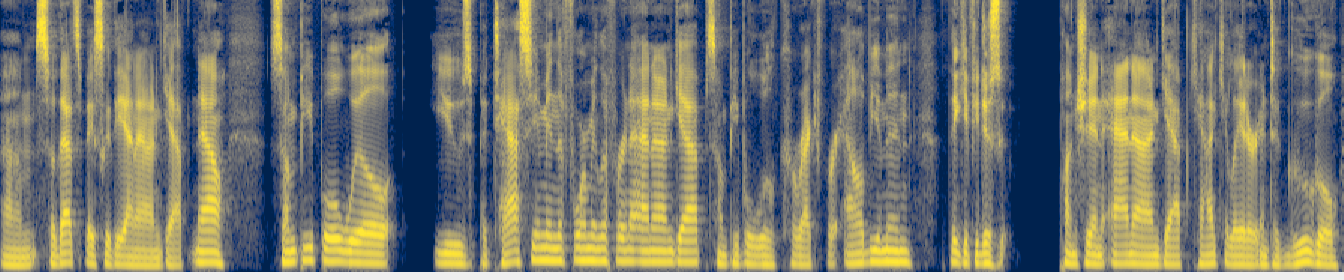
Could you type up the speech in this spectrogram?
Um, so that's basically the anion gap. Now, some people will use potassium in the formula for an anion gap. Some people will correct for albumin. I think if you just punch in anion gap calculator into Google,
